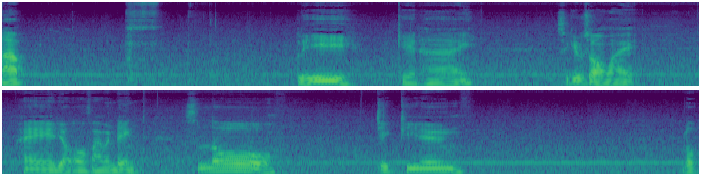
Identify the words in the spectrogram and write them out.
รับรีเกตหาย สกิลสองไว้ ให้เดี๋ยวเอาไฟมันเด้ง สโลจิกทีนึง ลบ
